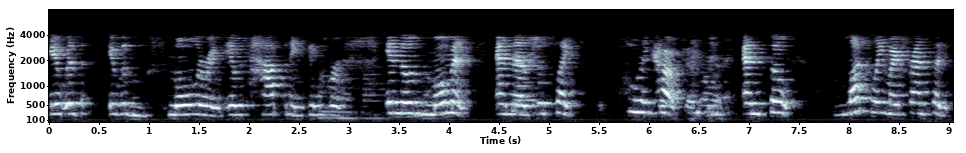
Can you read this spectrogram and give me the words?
it was it was smoldering. It was happening. Things were oh, in those moments, and was just like, holy cow. And so luckily my friend said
